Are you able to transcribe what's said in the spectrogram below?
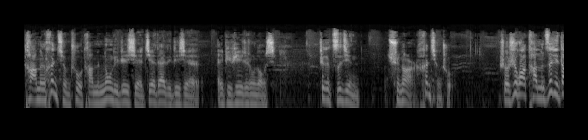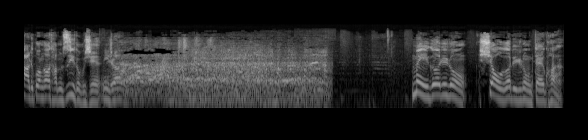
他们很清楚，他们弄的这些借贷的这些 A P P 这种东西，这个资金。去哪儿很清楚，说实话，他们自己打的广告，他们自己都不信，你知道吗？每个这种小额的这种贷款，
